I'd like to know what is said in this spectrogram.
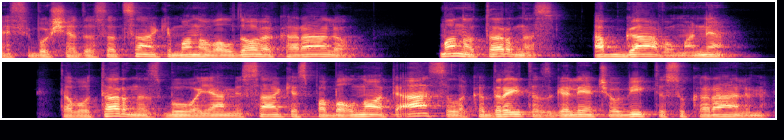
Mefibošetas atsakė, mano valdovė karaliau, mano tarnas apgavo mane. Tavo tarnas buvo jam įsakęs pabalnoti asilą, kad raitas galėčiau vykti su karaliumi,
